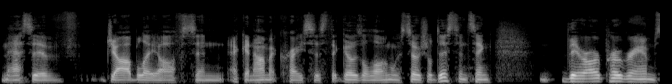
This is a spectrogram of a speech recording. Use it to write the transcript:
massive job layoffs and economic crisis that goes along with social distancing, there are programs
